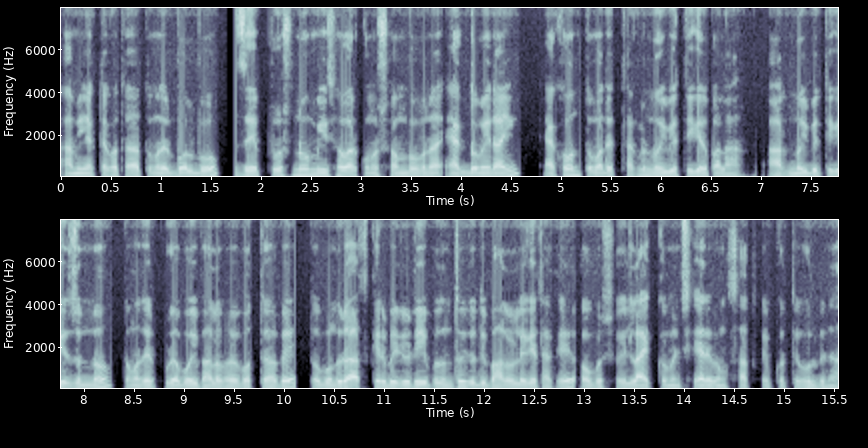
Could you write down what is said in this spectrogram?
আমি একটা কথা তোমাদের বলব, যে প্রশ্ন মিস হওয়ার কোনো সম্ভাবনা একদমই নাই। এখন তোমাদের থাকল নৈবেত্তিকের পালা। আর নৈবেত্তিকের জন্য তোমাদের পুরো বই ভালোভাবে পড়তে হবে। তো বন্ধুরা, আজকের ভিডিওটি এই পর্যন্তই। যদি ভালো লেগে থাকে, অবশ্যই লাইক কমেন্ট শেয়ার এবং সাবস্ক্রাইব করতে ভুলবে না।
